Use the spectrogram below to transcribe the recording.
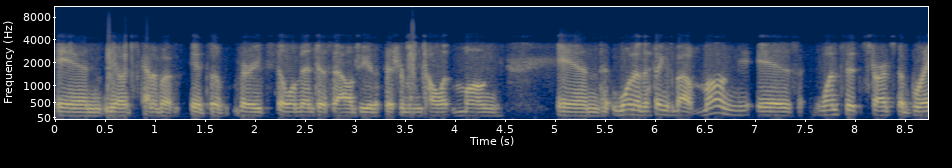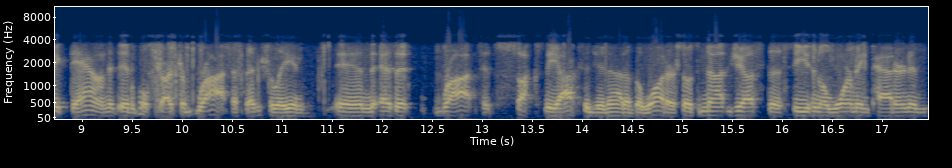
and you know it's kind of a it's a very filamentous algae. The fishermen call it mung. And one of the things about mung is once it starts to break down, it, it will start to rot essentially, and and as it rots, it sucks the oxygen out of the water. So it's not just the seasonal warming pattern and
